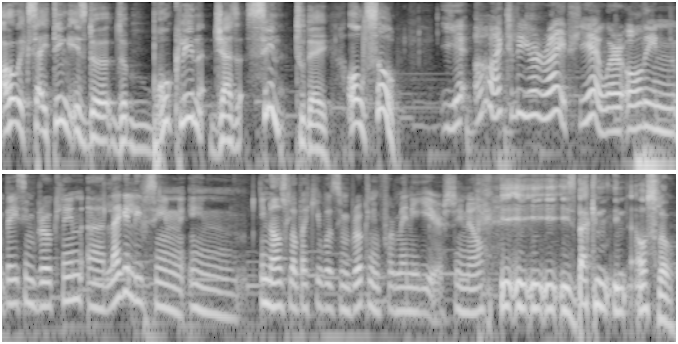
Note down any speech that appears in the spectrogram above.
how exciting is the, the Brooklyn jazz scene today. Also. Yeah. Oh, actually, you're right. Yeah, we're all in based in Brooklyn. Uh, Lage lives in, in in Oslo, but he was in Brooklyn for many years. You know. He, he, he's back in, in Oslo.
